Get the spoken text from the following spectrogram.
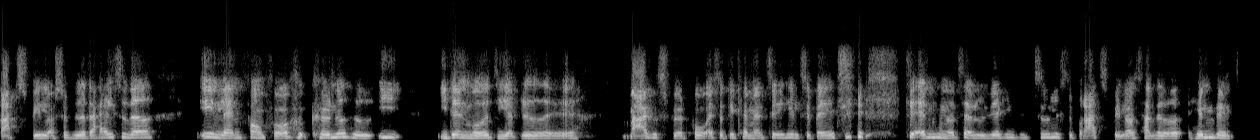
brætspil osv. Der har altid været en eller anden form for kønnethed i, i den måde, de er blevet øh, markedsført på. Altså det kan man se helt tilbage til, til 1800-tallet. Virkelig de tidligste brætspil også har været henvendt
